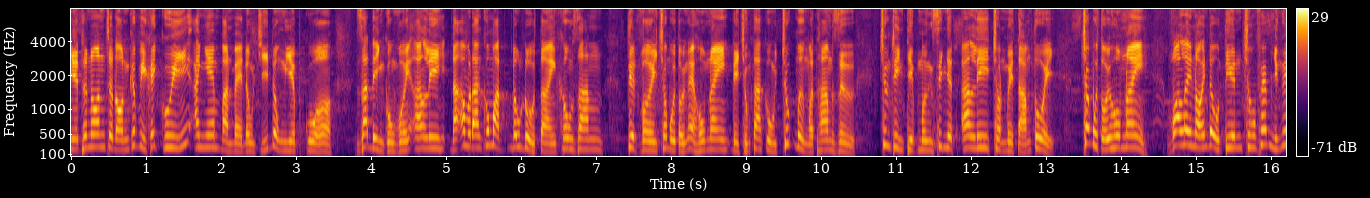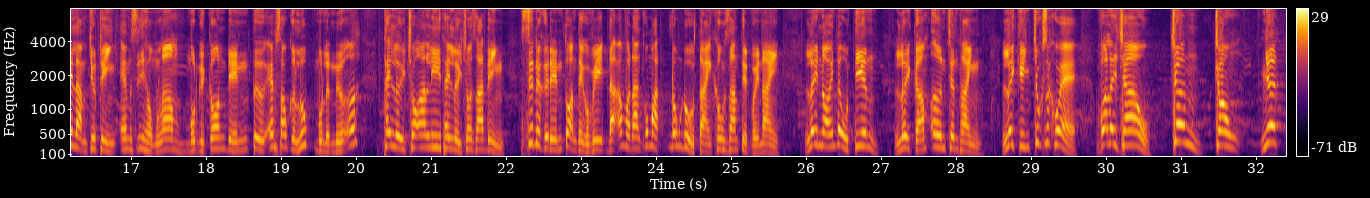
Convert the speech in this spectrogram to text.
Nhiệt thân hoan chào đón các vị khách quý, anh em, bạn bè, đồng chí, đồng nghiệp của gia đình cùng với Ali đã và đang có mặt đông đủ tại không gian tuyệt vời trong buổi tối ngày hôm nay để chúng ta cùng chúc mừng và tham dự chương trình tiệc mừng sinh nhật Ali tròn 18 tuổi. Trong buổi tối hôm nay, và lời nói đầu tiên cho phép những người làm chương trình MC Hồng Lam, một người con đến từ F6 Club một lần nữa, thay lời cho Ali, thay lời cho gia đình. Xin được gửi đến toàn thể quý vị đã và đang có mặt đông đủ tại không gian tuyệt vời này. Lời nói đầu tiên, lời cảm ơn chân thành, lê kính chúc sức khỏe và lời chào trân trọng nhất.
